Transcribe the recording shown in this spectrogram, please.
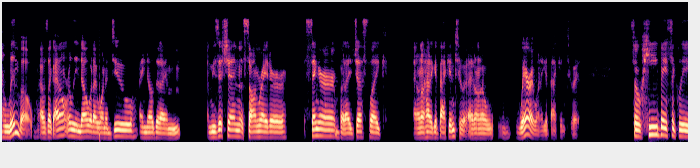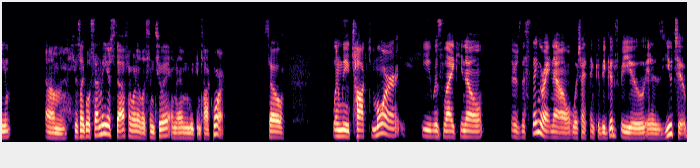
limbo. I was like, I don't really know what I want to do. I know that I'm a musician, a songwriter, a singer, but I just like, I don't know how to get back into it. I don't know where I want to get back into it. So he basically, um, he was like, well, send me your stuff. I want to listen to it and then we can talk more. So when we talked more, he was like, you know, there's this thing right now which I think could be good for you is YouTube.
